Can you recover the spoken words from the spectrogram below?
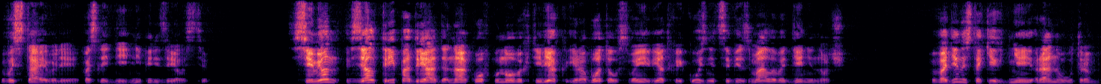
выстаивали последние дни перед зрелостью. Семен взял три подряда на оковку новых телег и работал в своей ветхой кузнице без малого день и ночь. В один из таких дней рано утром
